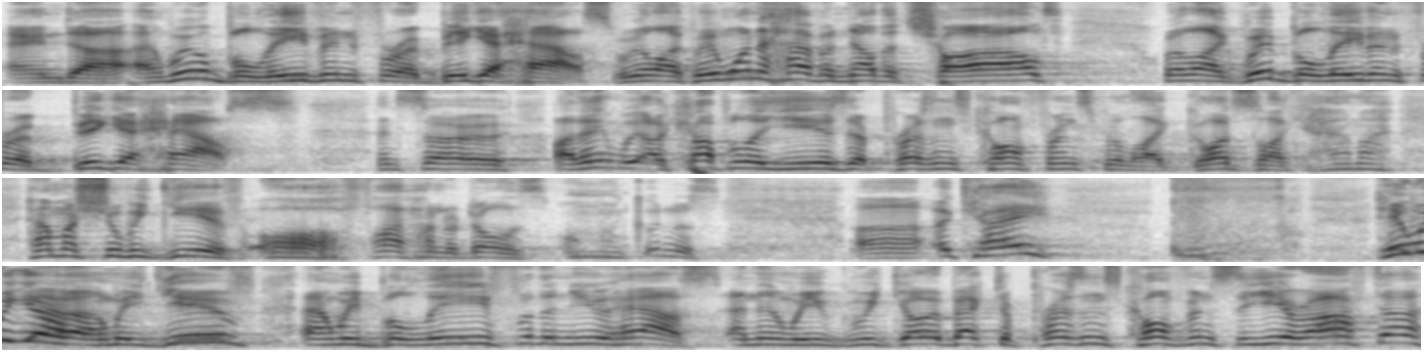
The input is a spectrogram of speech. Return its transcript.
and, uh, and we were believing for a bigger house. We were like, we want to have another child. We're like, we're believing for a bigger house. And so I think we, a couple of years at Presence Conference, we're like, God's like, how much, how much should we give? Oh, $500. Oh my goodness. Uh, okay. Here we go, and we give and we believe for the new house. And then we, we go back to Presence Conference the year after,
